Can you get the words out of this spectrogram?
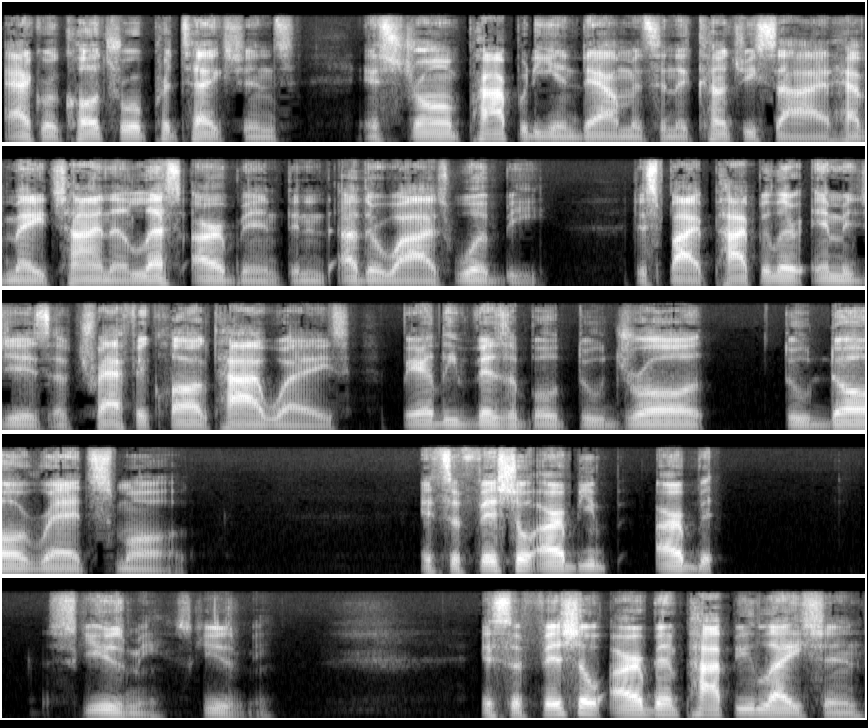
agricultural protections, and strong property endowments in the countryside have made China less urban than it otherwise would be, despite popular images of traffic clogged highways barely visible through, draw, through dull red smog. Its official urban, urban excuse me, excuse me. Its official urban population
